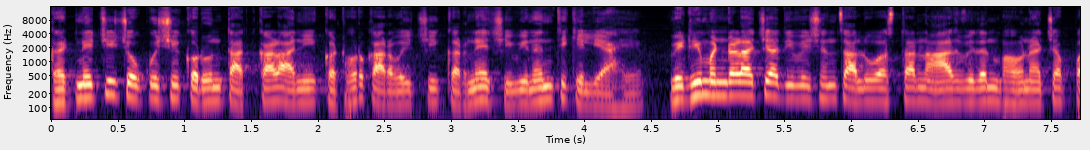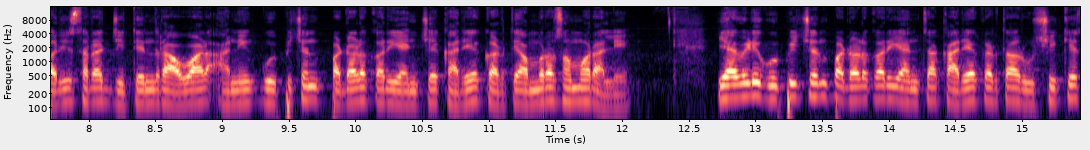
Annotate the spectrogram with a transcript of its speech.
घटनेची चौकशी करून तात्काळ आणि कठोर कारवाईची करण्याची विनंती केली आहे. विधिमंडळाचे अधिवेशन चालू असताना आज विधान भवनाच्या परिसरात जितेंद्र आव्हाड आणि गोपीचंद पडळकर यांचे कार्यकर्ते अमरासमोर आले. यावेळी गोपीचंद पडळकर यांचा कार्यकर्ता ऋषिकेश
